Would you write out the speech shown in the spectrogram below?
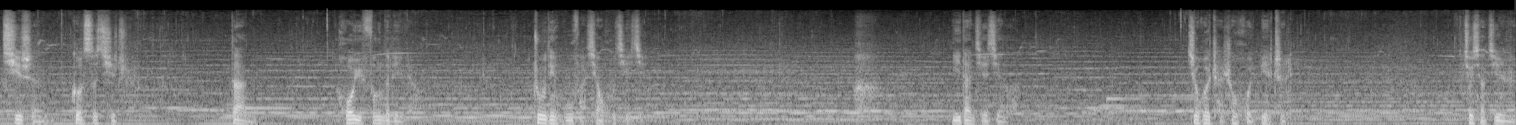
七神各司其职，但火与风的力量注定无法相互接近。一旦接近了，就会产生毁灭之力。就像今日，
